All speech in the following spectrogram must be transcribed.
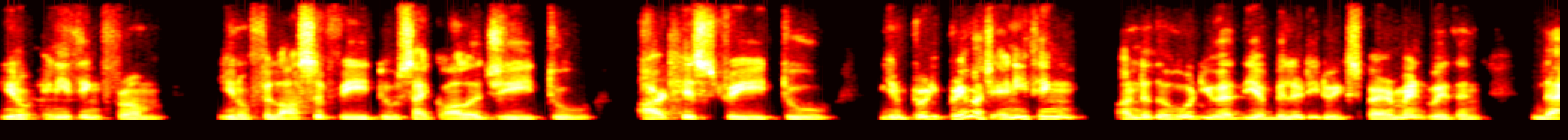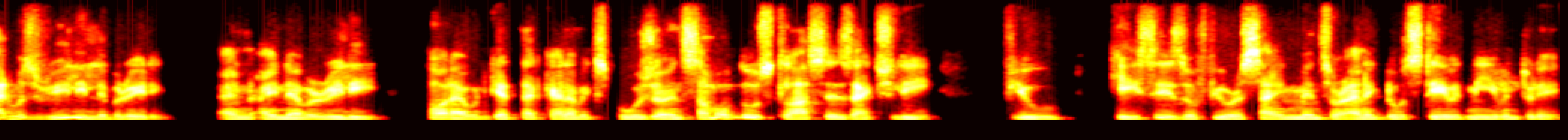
you know anything from you know philosophy to psychology to art history to you know pretty pretty much anything under the hood you had the ability to experiment with and that was really liberating and i never really thought i would get that kind of exposure and some of those classes actually few cases or few assignments or anecdotes stay with me even today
